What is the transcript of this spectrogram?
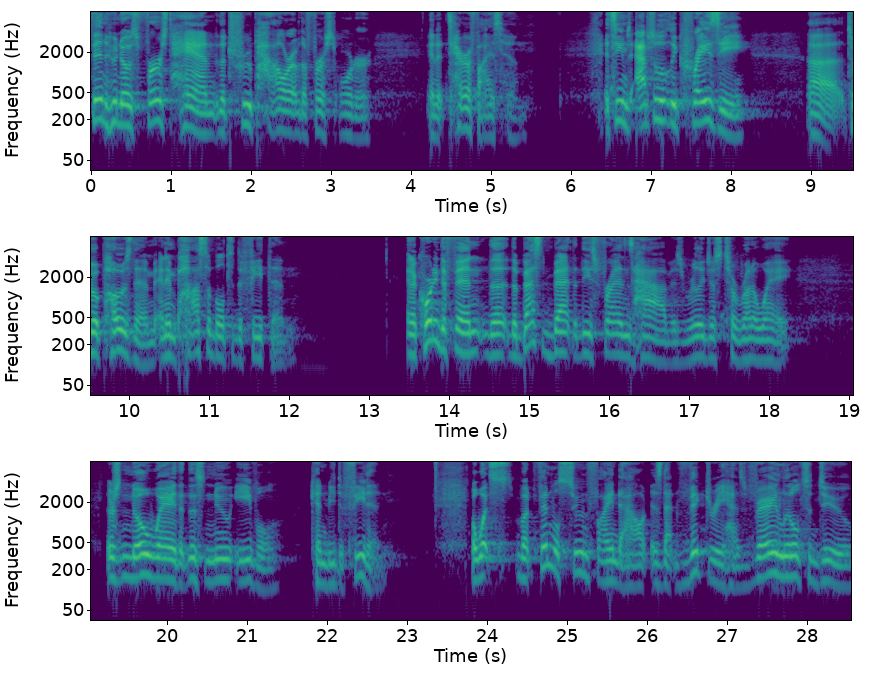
Finn, who knows firsthand the true power of the First Order, and it terrifies him. It seems absolutely crazy uh, to oppose them and impossible to defeat them. And according to Finn, the, the best bet that these friends have is really just to run away. There's no way that this new evil can be defeated. But what's, what Finn will soon find out is that victory has very little to do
